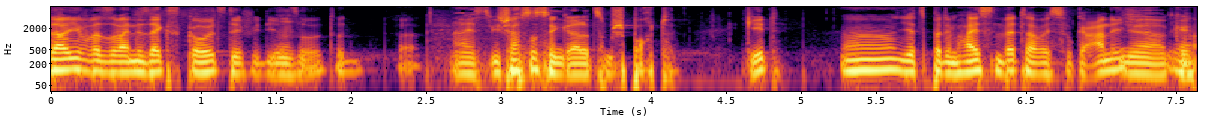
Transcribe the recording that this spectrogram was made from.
da habe ich immer so meine sechs Goals definiert. Mhm. So. Dann, ja. Nice. Wie schaffst du es denn gerade zum Sport? Geht? Äh, jetzt bei dem heißen Wetter weiß ich so gar nicht. Ja, okay.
